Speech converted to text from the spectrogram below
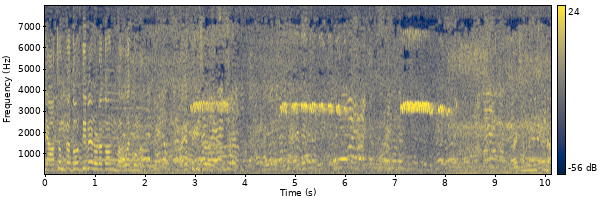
যে আচমকা দৌড় দিবেন, ওটা তখন ভালো লাগবো না। আগের থেকে সরে যাবে। সামনে মিষ্টি না?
